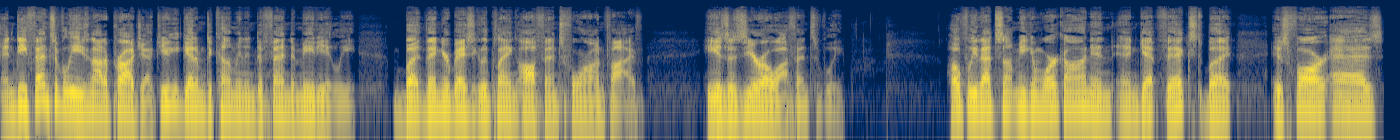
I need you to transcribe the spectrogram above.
And defensively, he's not a project. You could get him to come in and defend immediately, but then you're basically playing offense four on five. He is a zero offensively. Hopefully, that's something he can work on and, and get fixed. But as far as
